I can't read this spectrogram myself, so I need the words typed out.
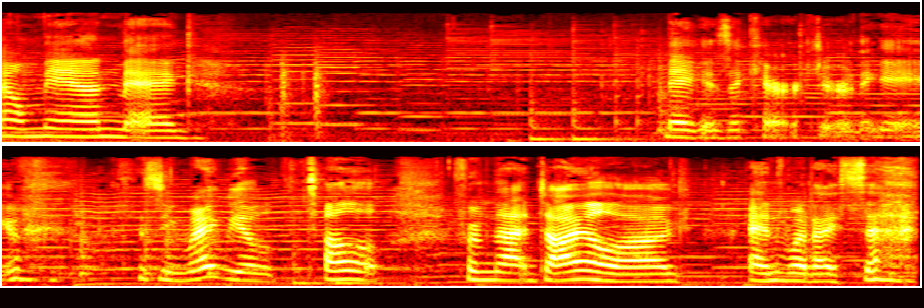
Oh man, Meg. Meg is a character in the game. As you might be able to tell from that dialogue and what I said.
